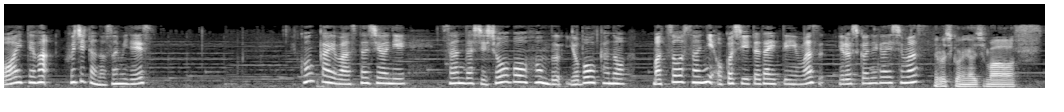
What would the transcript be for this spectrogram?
お相手は藤田望です。今回はスタジオに三田市消防本部予防課の松尾さんにお越しいただいていますよろしくお願いしますよろしくお願いします。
